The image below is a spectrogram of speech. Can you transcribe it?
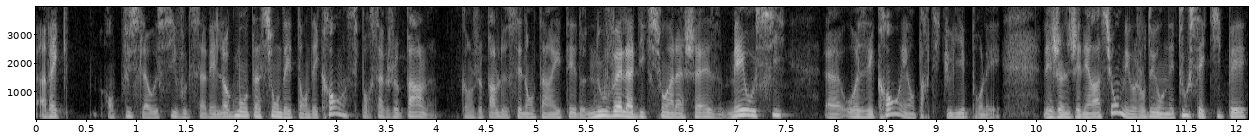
Avec, en plus, là aussi, vous le savez, l'augmentation des temps d'écran. C'est pour ça que je parle, quand je parle de sédentarité, de nouvelle addiction à la chaise, mais aussi euh, aux écrans et en particulier pour les, les jeunes générations. Mais aujourd'hui, on est tous équipés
